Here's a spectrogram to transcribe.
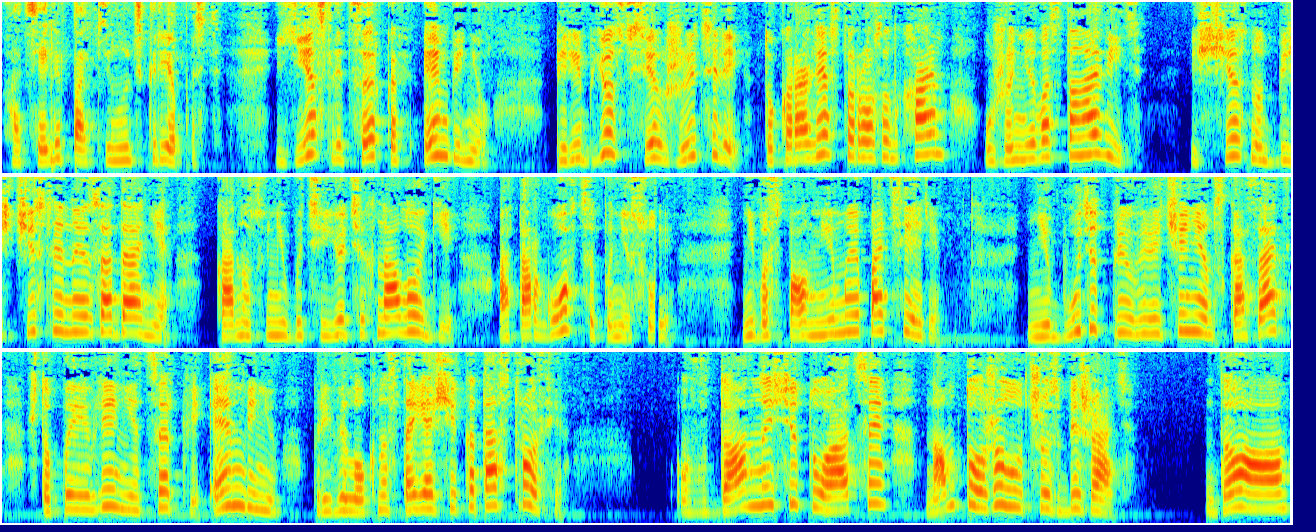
хотели покинуть крепость. Если церковь Эмбеню перебьет всех жителей, то королевство Розенхайм уже не восстановить. Исчезнут бесчисленные задания, канут в небытие технологии, а торговцы понесут невосполнимые потери. Не будет преувеличением сказать, что появление церкви Эмбеню привело к настоящей катастрофе. В данной ситуации нам тоже лучше сбежать. Да,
